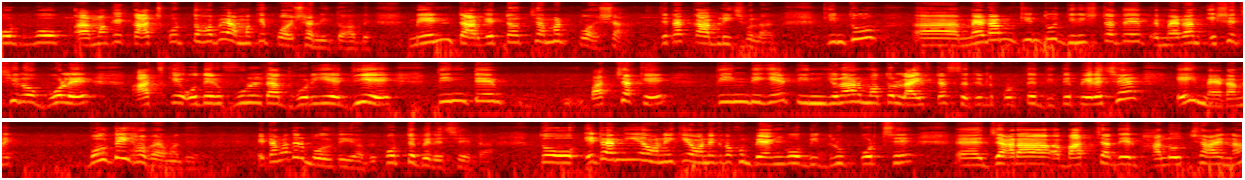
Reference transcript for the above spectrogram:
করব, আমাকে কাজ করতে হবে, আমাকে পয়সা নিতে হবে। মেন টার্গেটটা হচ্ছে আমার পয়সা, যেটা কাবলি ছোলার। কিন্তু ম্যাডাম কিন্তু জিনিসটাতে ম্যাডাম এসেছিল বলে আজকে ওদের ভুলটা ধরিয়ে দিয়ে তিনটে বাচ্চাকে তিন দিকে তিনজনার মতো লাইফটা সেটেল করতে দিতে পেরেছে। এই ম্যাডামে বলতেই হবে আমাদের। এটা আমাদের বলতেই হবে, করতে পেরেছে এটা। তো এটা নিয়ে অনেকে অনেক রকম ব্যঙ্গ বিদ্রুপ করছে। যারা বাচ্চাদের ভালো চায় না,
